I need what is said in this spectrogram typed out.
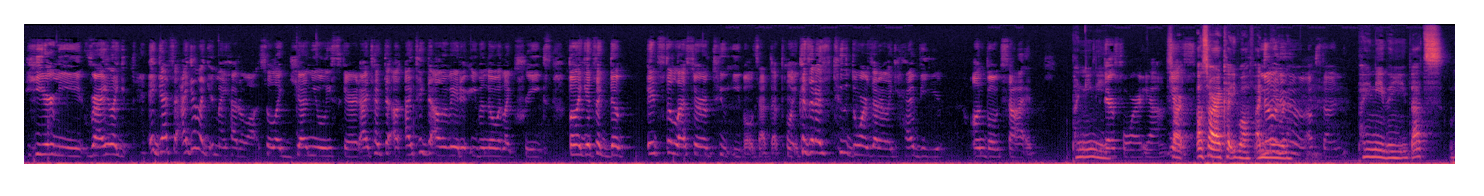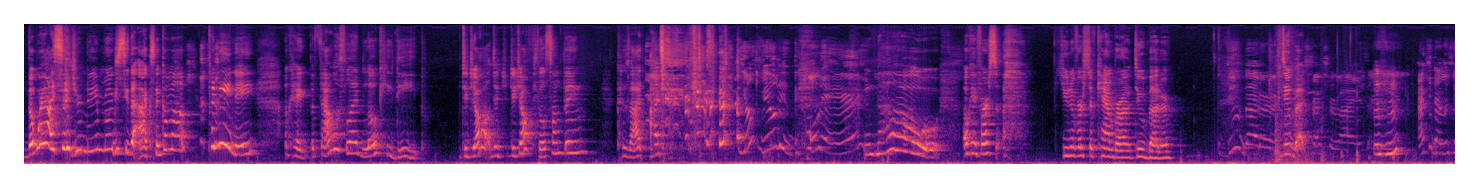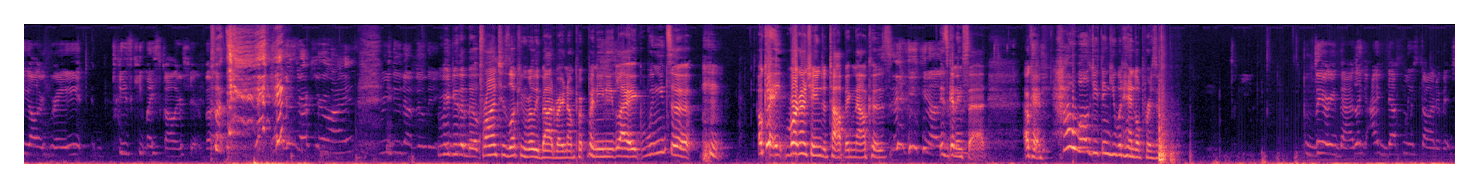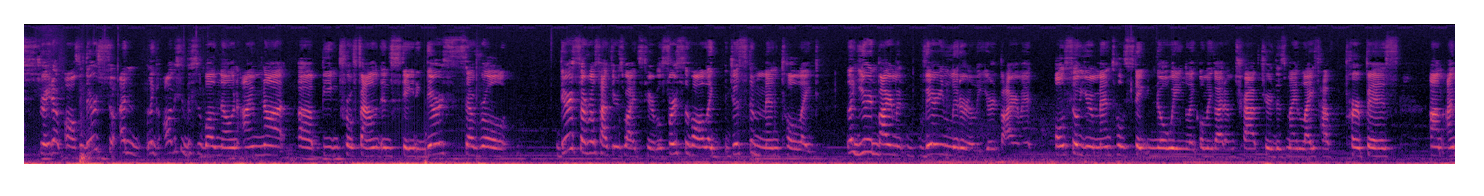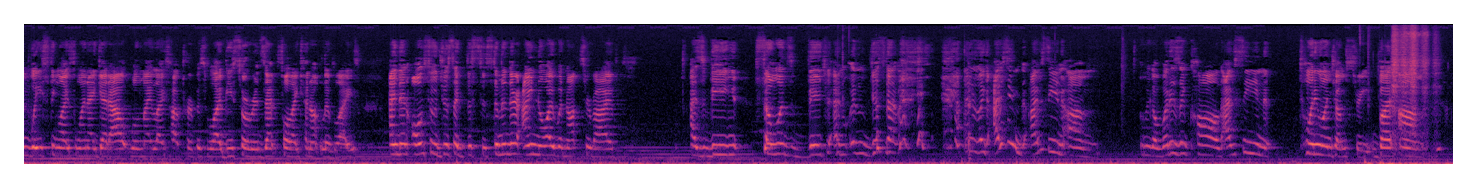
hear me, right? Like it gets I get like in my head a lot. So like genuinely scared. I take the I take the elevator even though it like creaks, but like it's like the it's the lesser of two evils at that point because it has two doors that are like heavy on both sides. Panini. Therefore, yeah. Sorry. Yes. Oh, sorry, I cut you off. I No, no, were- no. I'm done. Panini. That's the way I said your name wrong. You see the accent come up. Panini. Okay, but that was like low key deep. Did y'all did, did y'all feel something? Cause I, I You feel the, the cold air? no. Okay, first, University of Canberra, do better. Do better. Do better. Structure wise. I mm-hmm. mean, academically, y'all are great. Please keep my scholarship. But infrastructure wise, redo that building. Redo the building. Front is looking really bad right now, Panini. Like we need to. okay, we're gonna change the topic now because yeah, it's getting sad. Okay, how well do you think you would handle prison? very bad. Like I've definitely thought of it. Straight up awful. There's so and like obviously this is well known. I'm not uh, being profound in stating there are several there are several factors why it's terrible. First of all, like just the mental like like your environment very literally your environment. Also your mental state knowing like oh my god I'm trapped here. Does my life have purpose? Um, I'm wasting life when I get out. Will my life have purpose? Will I be so resentful I cannot live life? And then also just like the system in there. I know I would not survive as being someone's bitch and, and just that and like I've seen I've seen um oh my god what is it called I've seen 21 Jump Street but um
